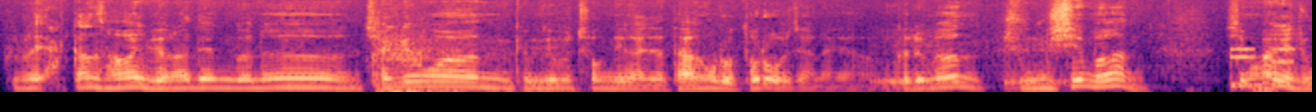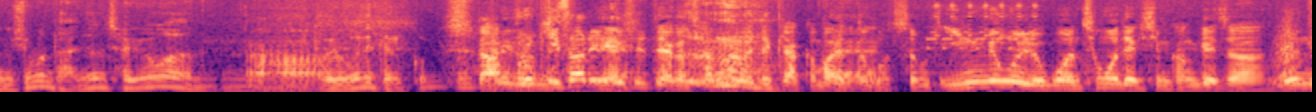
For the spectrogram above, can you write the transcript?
그러나 약간 상황이 변화된 거는 최경환 경제부총리가 이제 당으로 돌아오잖아요. 그러면 중심은 신박의 중심은 단연 최경환 의원이 될 겁니다. 그러니까 앞으로 기사를 예. 읽으실 때 약간 참고해야 될 게 아까 말했던 것처럼 익명을 요구한 청와대 핵심 관계자는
